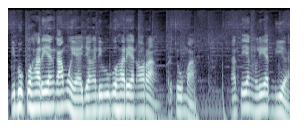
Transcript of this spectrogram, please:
Di buku harian kamu ya, jangan di buku harian orang, percuma. Nanti yang lihat dia.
